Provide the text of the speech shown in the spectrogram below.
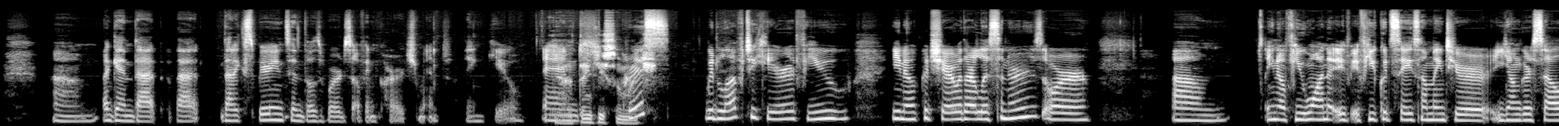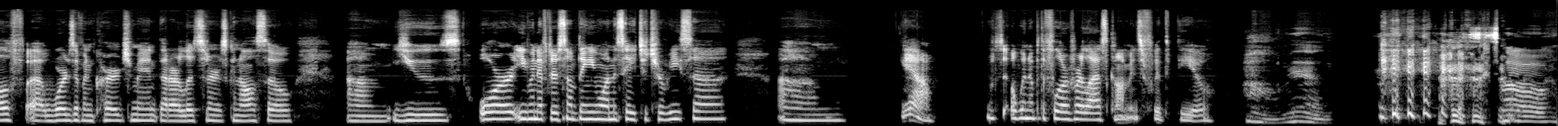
um, again that that that experience and those words of encouragement. Thank you. And yeah, thank you so Chris, much. We'd love to hear if you, you know, could share with our listeners or um, you know, if you want to, if, if you could say something to your younger self, uh, words of encouragement that our listeners can also um, use, or even if there's something you want to say to Teresa, um, yeah, let's open up the floor for last comments with you. Oh man, so,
